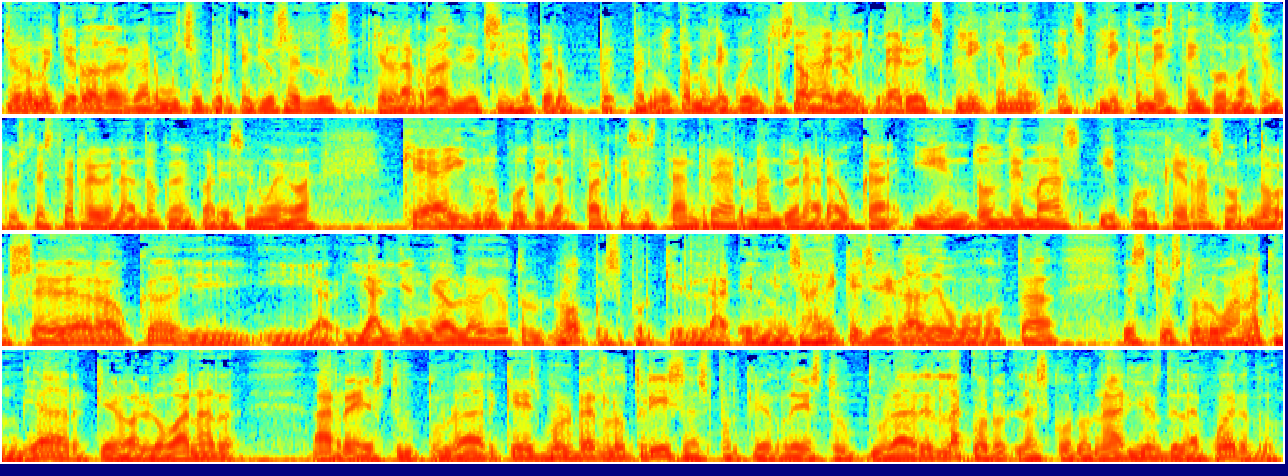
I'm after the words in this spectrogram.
Yo no me quiero alargar mucho porque yo sé los que la radio exige, pero permítame le cuento esta no, pero, pero explíqueme, explíqueme esta información que usted está revelando que me parece nueva, que hay grupos de las FARC que se están rearmando en Arauca y en dónde más y por qué razón. No, sé de Arauca y, y, alguien me habla de otro. No, pues porque el mensaje que llega de Bogotá es que esto lo van a cambiar, que lo van a, a reestructurar, que es volverlo trizas, porque reestructurar es las coronarias del acuerdo,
